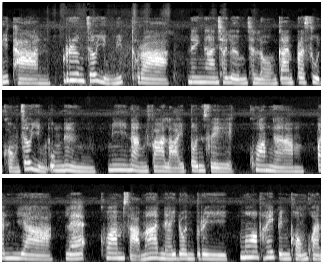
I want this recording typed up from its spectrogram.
นิทาน เรื่องเจ้าหญิงนิทรา ในงานเฉลิมฉลองการประสูติของเจ้าหญิงองค์หนึ่ง มีนางฟ้าหลายตนเสก ความงาม ปัญญา และความสามารถในดนตรี มอบให้เป็นของขวัญ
